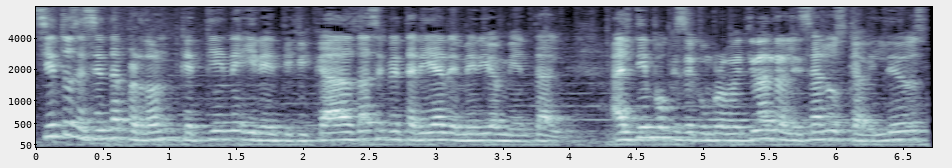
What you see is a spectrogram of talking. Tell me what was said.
160 perdón, que tiene identificadas la Secretaría de Medio Ambiental, al tiempo que se comprometió al realizar los cabildeos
